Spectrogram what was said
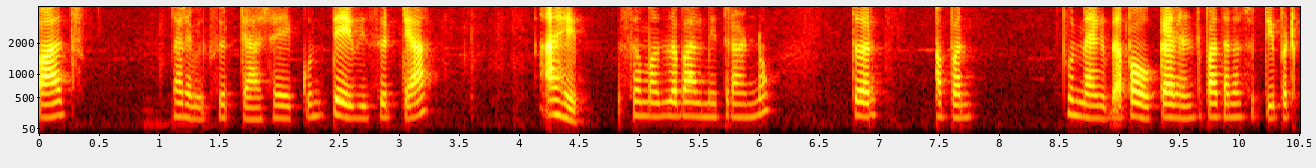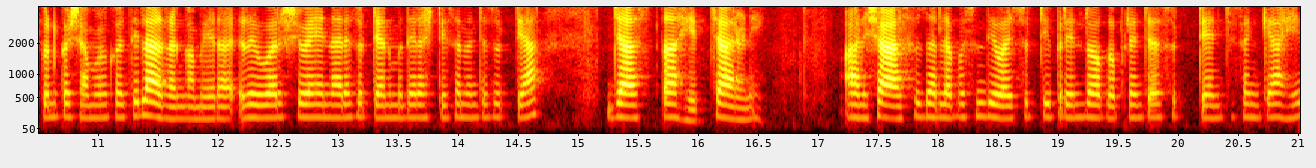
पाच धार्मिक सुट्ट्या. अशा एकूण तेवीस सुट्ट्या आहेत. समजलं बालमित्रांनो? तर आपण पुन्हा एकदा पाहू. कॅलेंडर पाहताना सुट्टी पटकन कशामुळे कळते? लाल रंगामुळे. रा रविवारशिवाय येणाऱ्या सुट्ट्यांमध्ये राष्ट्रीय सणांच्या सुट्ट्या जास्त आहेत. चारणे. आणि शाळा सुरू झाल्यापासून दिवाळी सुट्टीपर्यंत लॉगपर्यंतच्या सुट्ट्यांची संख्या आहे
